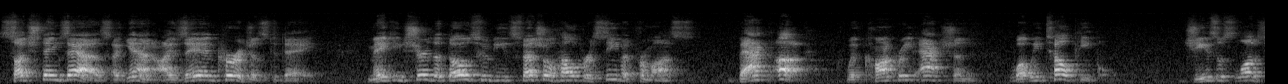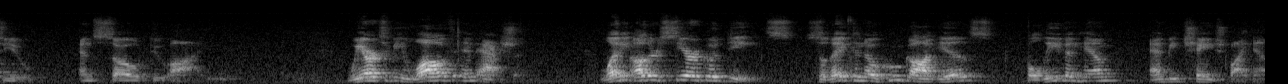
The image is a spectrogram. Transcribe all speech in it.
Such things as, again, Isaiah encourages today, making sure that those who need special help receive it from us, back up with concrete action what we tell people. Jesus loves you, and so do I. We are to be love in action, letting others see our good deeds so they can know who God is, believe in Him, and be changed by Him.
